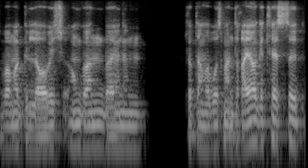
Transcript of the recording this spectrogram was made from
Da war man, glaube ich, irgendwann bei einem, ich glaube, da haben wir bloß mal einen Dreier getestet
